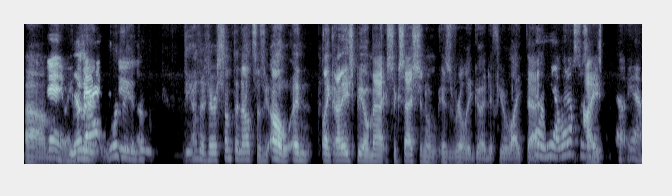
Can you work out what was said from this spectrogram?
Um, Anyway, the other, back the- to- the other there's something else. As, oh, and like on HBO Max, Succession is really good if you like that. Oh yeah, what else was I- I? Yeah.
